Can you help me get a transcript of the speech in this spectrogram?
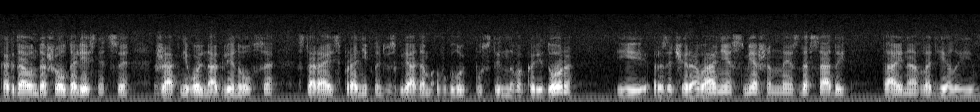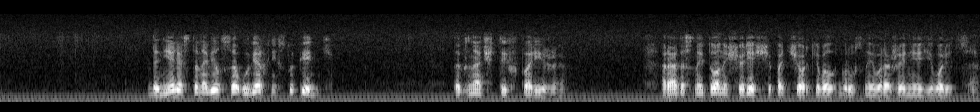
Когда он дошел до лестницы, Жак невольно оглянулся, стараясь проникнуть взглядом вглубь пустынного коридора, и разочарование, смешанное с досадой, тайно овладело им. Даниэль остановился у верхней ступеньки. «Так значит, ты в Париже». Радостный тон еще резче подчеркивал грустные выражения его лица.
